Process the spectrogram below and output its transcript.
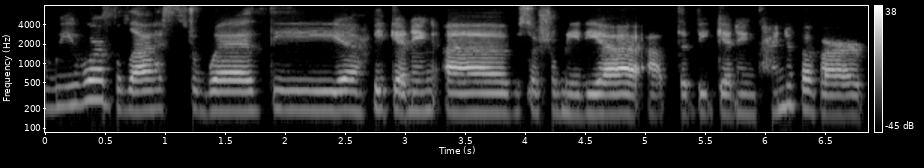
we were blessed with the beginning of social media at the beginning, kind of of our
